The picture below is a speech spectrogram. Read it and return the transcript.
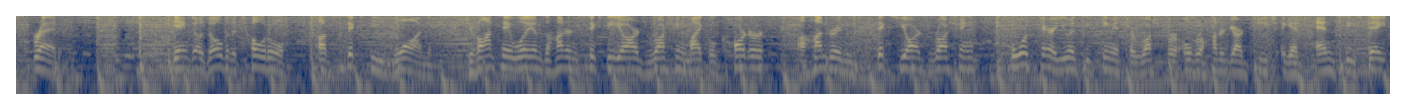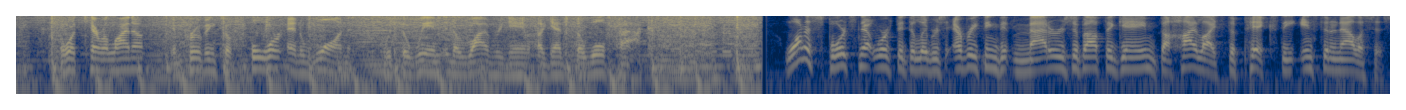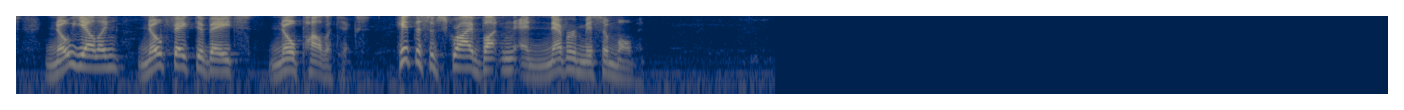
Game goes over the total of 61. Javonte Williams, 160 yards rushing. Michael Carter, 106 yards rushing. Fourth pair of UNC teammates to rush for over 100 yards each against NC State. North Carolina improving to 4 and 1 with the win in the rivalry game against the Wolfpack. Want a sports network that delivers everything that matters about the game? The highlights, the picks, the instant analysis. No yelling, no fake debates, no politics. Hit the subscribe button and never miss a moment.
